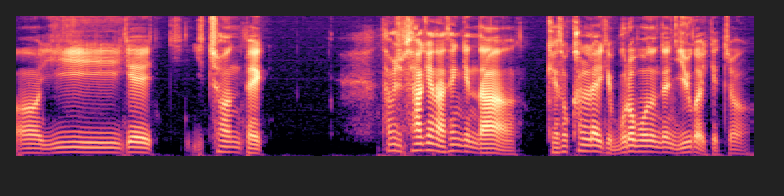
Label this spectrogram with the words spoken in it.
어, 이게 2134개나 생긴다. 계속 할래? 이렇게 물어보는 데는 이유가 있겠죠.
